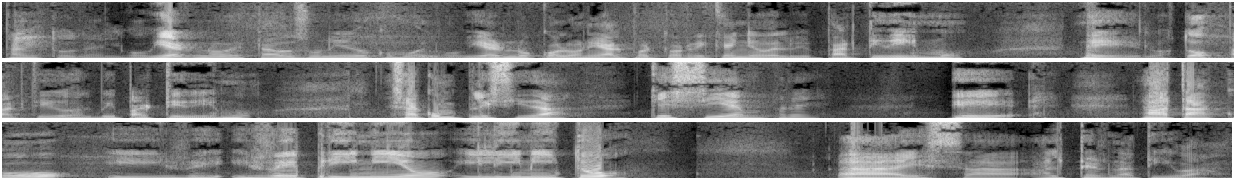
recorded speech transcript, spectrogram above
tanto del gobierno de Estados Unidos como del gobierno colonial puertorriqueño del bipartidismo, de los dos partidos del bipartidismo, esa complicidad que siempre eh, atacó y reprimió y limitó a esa alternativa.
